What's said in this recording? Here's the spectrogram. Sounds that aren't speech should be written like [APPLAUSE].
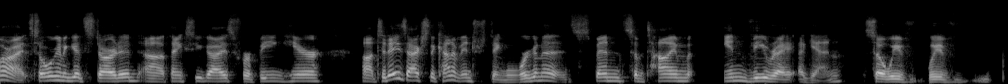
All right, so we're going to get started. Uh, thanks you guys for being here. Uh, today's actually kind of interesting. We're going to spend some time in V-Ray again. So we've we've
